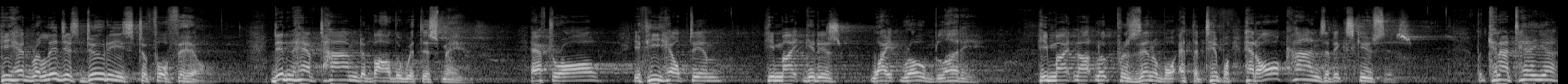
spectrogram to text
He had religious duties to fulfill. Didn't have time to bother with this man. After all, if he helped him, he might get his white robe bloody. He might not look presentable at the temple. Had all kinds of excuses. But can I tell you,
